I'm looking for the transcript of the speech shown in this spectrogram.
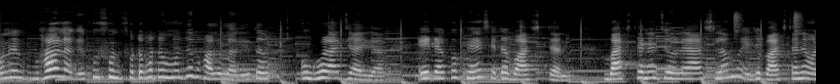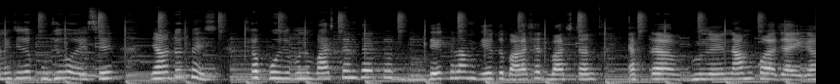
মানে ভালো লাগে, খুব ছোটোখাটোর মধ্যে ভালো লাগে। তো ঘোরার জায়গা, এই দেখো ফ্রেন্ডস এটা বাস স্ট্যান্ড বাস স্ট্যান্ডে চলে আসলাম, এই যে বাস স্ট্যান্ডে অনেক জায়গায় পুজো হয়েছে। জানো তো ফ্রেন্ডস সব পুজো মানে বাস স্ট্যান্ডটা তো দেখলাম, যেহেতু বারাসাত বাস স্ট্যান্ড একটা মানে নাম করা জায়গা।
